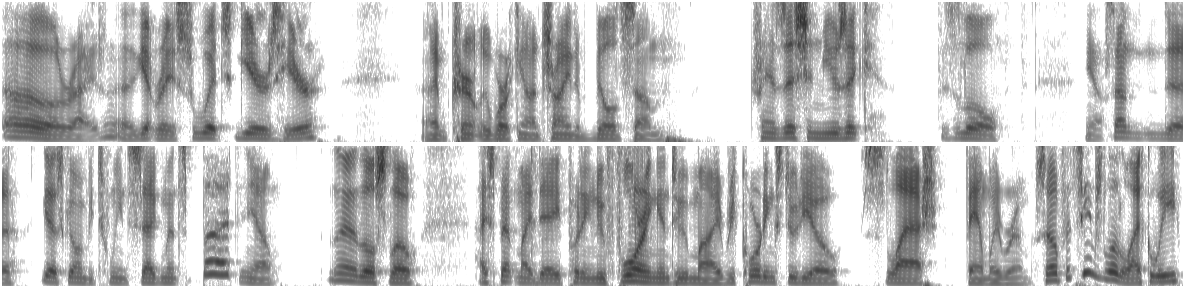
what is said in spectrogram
All right, get ready to switch gears here. I'm currently working on trying to build some transition music. It's a little, you know, something to get us going between segments, but, you know, eh, a little slow. I spent my day putting new flooring into my recording studio slash family room. So if it seems a little echoey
